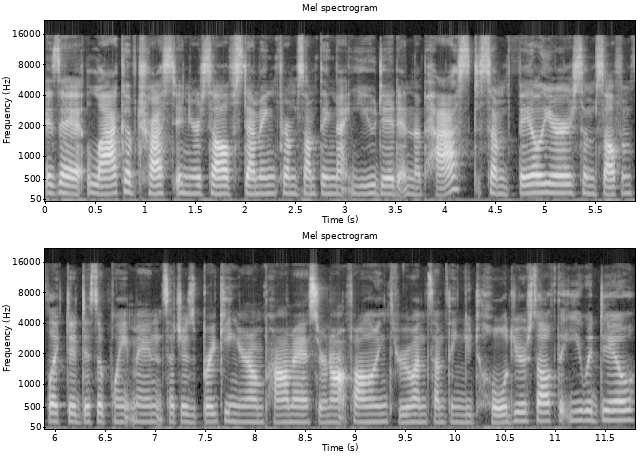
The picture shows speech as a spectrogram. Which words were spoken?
Is it lack of trust in yourself stemming from something that you did in the past? Some failure, some self inflicted disappointment, such as breaking your own promise or not following through on something you told yourself that you would do?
